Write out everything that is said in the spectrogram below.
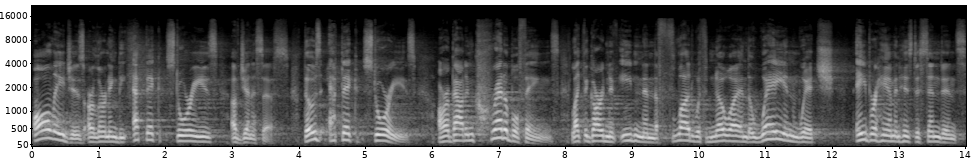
all ages are learning the epic stories of Genesis. Those epic stories are about incredible things like the Garden of Eden and the flood with Noah and the way in which Abraham and his descendants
